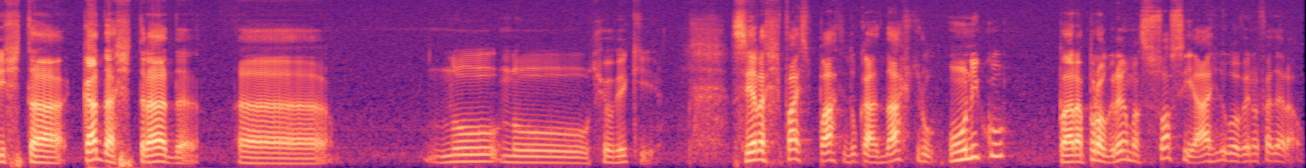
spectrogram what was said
está cadastrada ah, no, no. Deixa eu ver aqui. Se ela faz parte do cadastro único para programas sociais do governo federal.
